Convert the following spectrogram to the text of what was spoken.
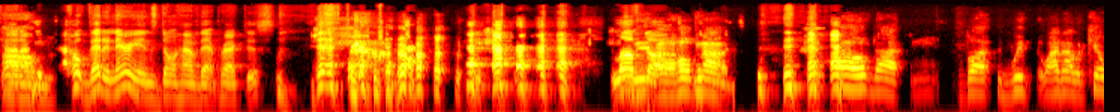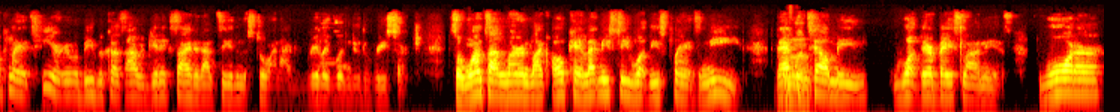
God, I, hope, um, I hope veterinarians don't have that practice. Love We- dogs. I hope not. I hope not. But with, when I would kill plants here, it would be because I would get excited. I'd see it in the store, and I really wouldn't do the research. So once I learned, like, okay, let me see what these plants need, that would mm-hmm. tell me what their baseline is. Water,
